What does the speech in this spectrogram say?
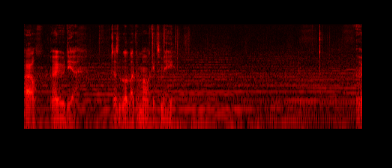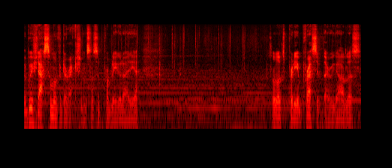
oh, oh dear, doesn't look like a market to me. Maybe we should ask someone for directions. That's a, probably a good idea. It looks pretty impressive though, regardless.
